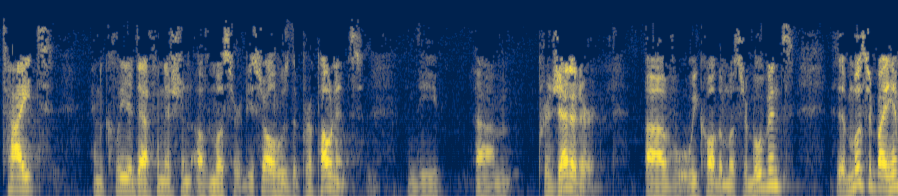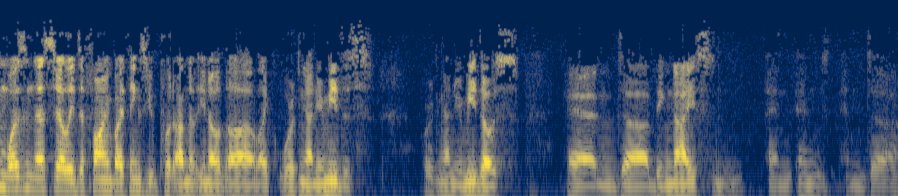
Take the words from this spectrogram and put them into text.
tight and clear definition of Musar. Rabbi Yisrael, who's the proponent, the um, progenitor of what we call the Musar movement, the Musar by him wasn't necessarily defined by things you put on the, you know, uh, like working on your midas, working on your midos, and uh, being nice, and and and and uh,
